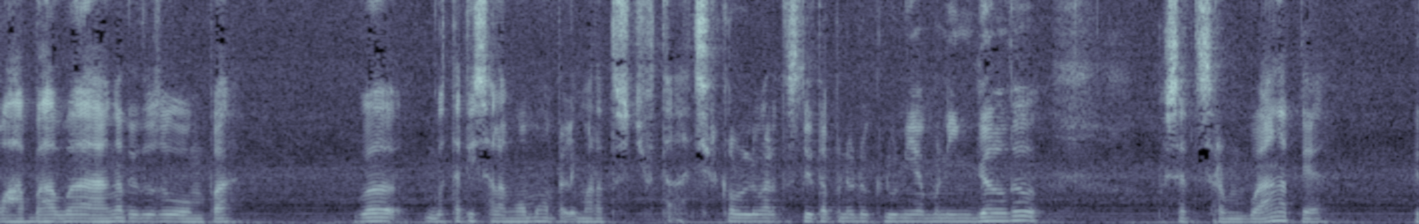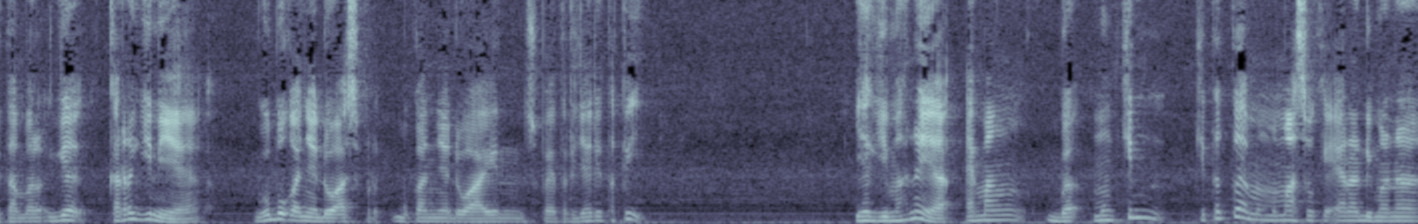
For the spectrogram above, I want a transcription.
Wabah banget itu sumpah. Gue gue tadi salah ngomong sampai 500 juta anjir. Kalau 500 juta penduduk dunia meninggal tuh buset serem banget ya. Ditambah ya, karena gini ya gue bukannya doa bukannya doain supaya terjadi tapi ya gimana ya emang mungkin kita tuh emang memasuki era di mana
